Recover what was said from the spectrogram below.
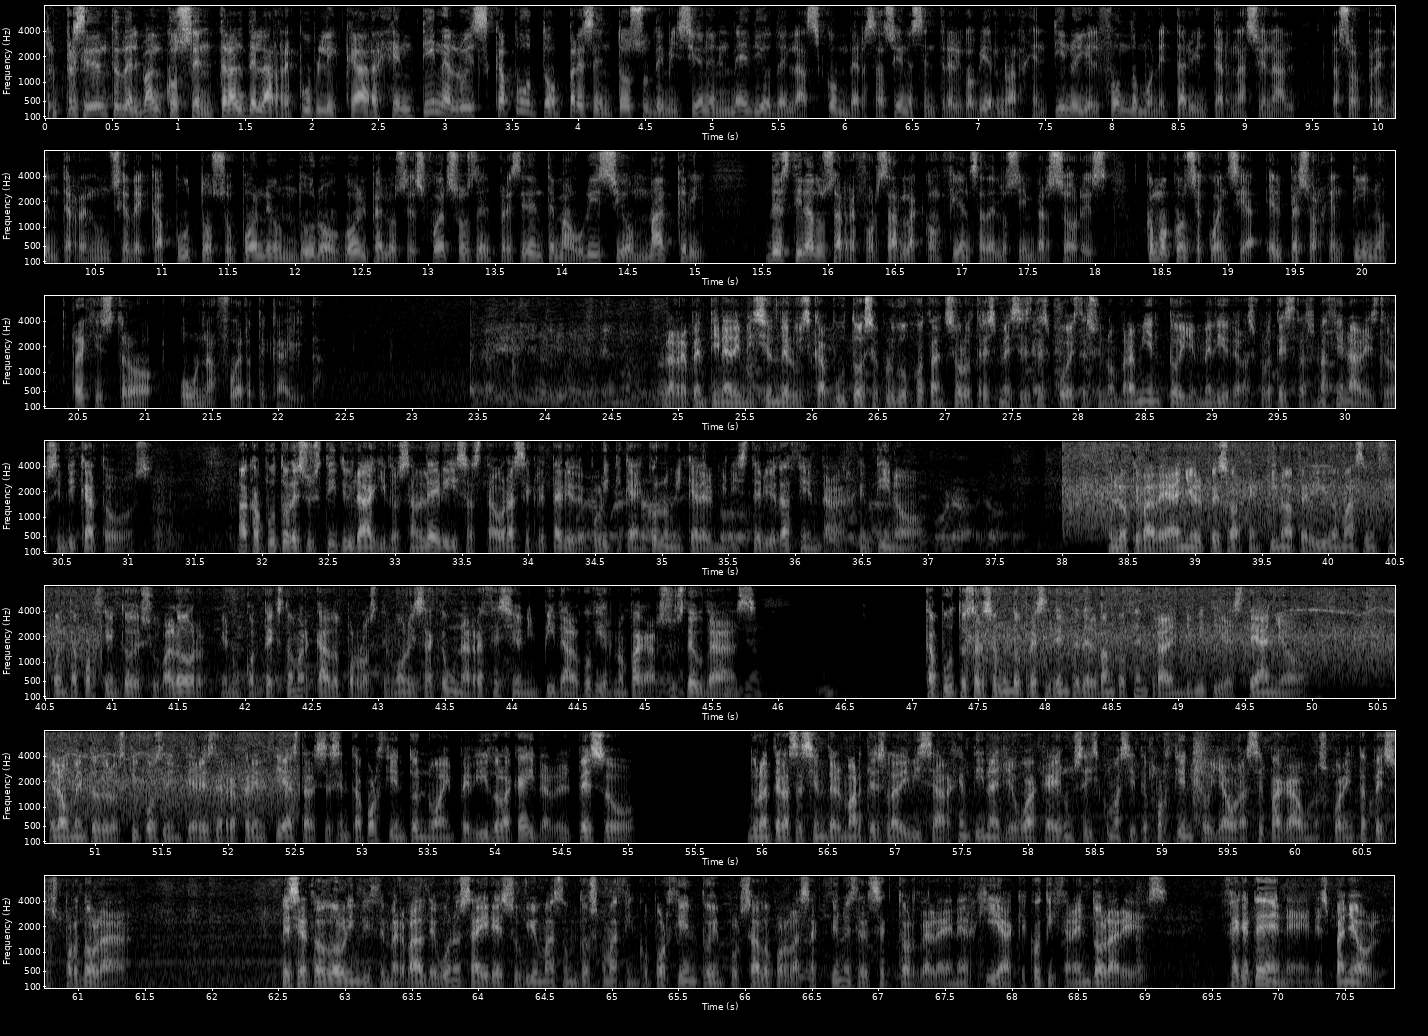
El presidente del Banco Central de la República Argentina, Luis Caputo, presentó su dimisión en medio de las conversaciones entre el gobierno argentino y el Fondo Monetario Internacional. La sorprendente renuncia de Caputo supone un duro golpe a los esfuerzos del presidente Mauricio Macri, destinados a reforzar la confianza de los inversores. Como consecuencia, el peso argentino registró una fuerte caída. La repentina dimisión de Luis Caputo se produjo tan solo tres meses después de su nombramiento y en medio de las protestas nacionales de los sindicatos. A Caputo le sustituirá Guido Sanleris, hasta ahora secretario de Política Económica del Ministerio de Hacienda argentino. En lo que va de año, el peso argentino ha perdido más de un 50% de su valor, en un contexto marcado por los temores a que una recesión impida al gobierno pagar sus deudas. Caputo es el segundo presidente del Banco Central en dimitir este año. El aumento de los tipos de interés de referencia hasta el 60% no ha impedido la caída del peso. Durante la sesión del martes, la divisa argentina llegó a caer un 6,7% y ahora se paga unos 40 pesos por dólar. Pese a todo, el índice Merval de Buenos Aires subió más de un 2,5%, impulsado por las acciones del sector de la energía que cotizan en dólares. CGTN en español.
